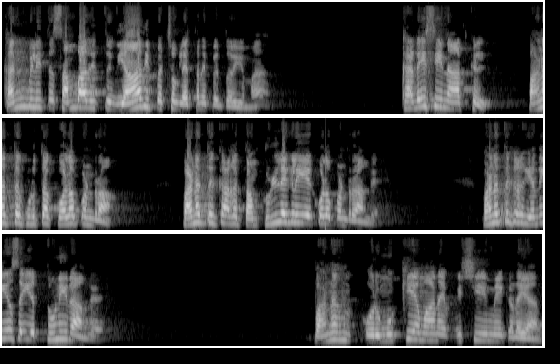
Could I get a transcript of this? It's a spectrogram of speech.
கண் விழித்து சம்பாதித்து வியாதி பெற்றவர்கள் எத்தனை பேர் தெரியுமா? கடைசி நாட்கள் பணத்தை கொடுத்தா கொலை பண்றான். பணத்துக்காக தம் பிள்ளைகளையே கொலை பண்றாங்க. பணத்துக்காக எதையும் செய்ய துணிறாங்க. பணம் ஒரு முக்கியமான விஷயமே கிடையாது.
